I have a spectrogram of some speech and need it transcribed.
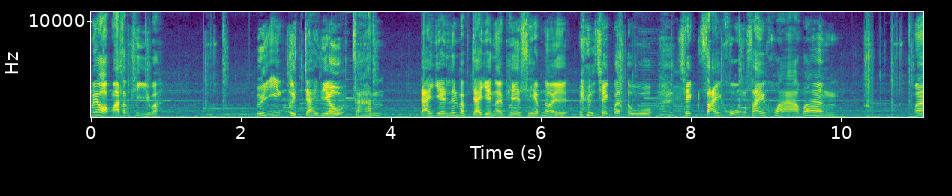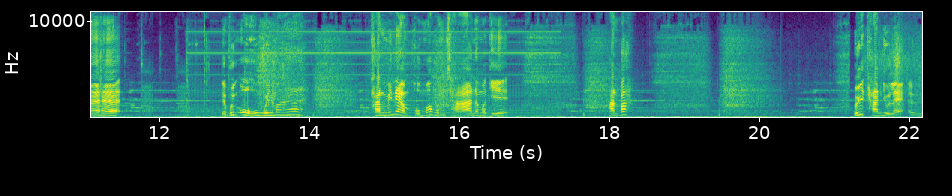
ไม่ออกมาสักทีว่ะเฮ้ยอีกอึดใจเดียวจานใจเย็นเล่นแบบใจเย็นหน่อยเพย์เซฟหน่อย เช็คประตู เช็คซ้ายโขงซ้ายขวาบ้าง มาฮะ อย่าเพิ่งโอ้โหมา ทันไหมเนี่ย ผมว่าผมช้านะเมื่อกี้ ทันปะเฮ้ย ทันอยู่แหละ เออ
